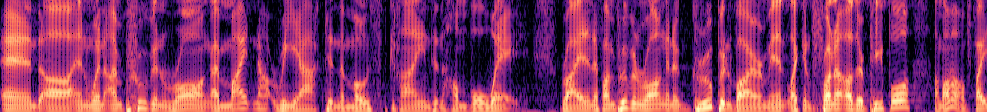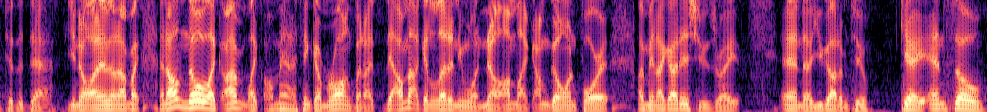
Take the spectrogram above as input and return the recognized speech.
And, uh, and when I'm proven wrong, I might not react in the most kind and humble way right? And if I'm proven wrong in a group environment, like in front of other people, I'm, I'm gonna fight to the death, you know. And then I'm like, and I'll know, like, I'm like, oh man, I think I'm wrong, but I, I'm not gonna let anyone know. I'm like, I'm going for it. I mean, I got issues, right? And uh, you got them too. Okay, and so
